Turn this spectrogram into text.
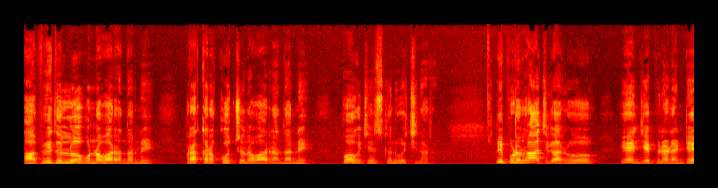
ఆ వీధుల్లో ఉన్న వారందరినీ ప్రక్కన కూర్చున్న వారిని అందరినీ పోగు చేసుకొని వచ్చినారు. ఇప్పుడు రాజుగారు ఏం చెప్పినాడంటే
